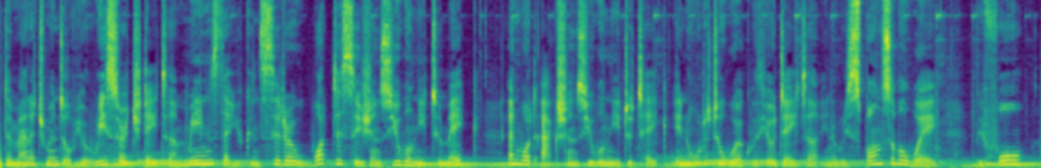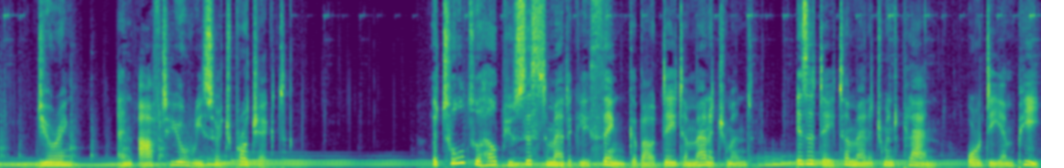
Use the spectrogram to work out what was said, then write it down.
the management of your research data means that you consider what decisions you will need to make and what actions you will need to take in order to work with your data in a responsible way before, during and after your research project. A tool to help you systematically think about data management is a Data Management Plan, or DMP.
